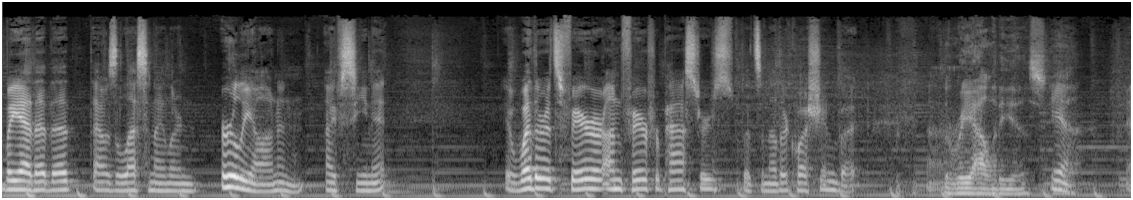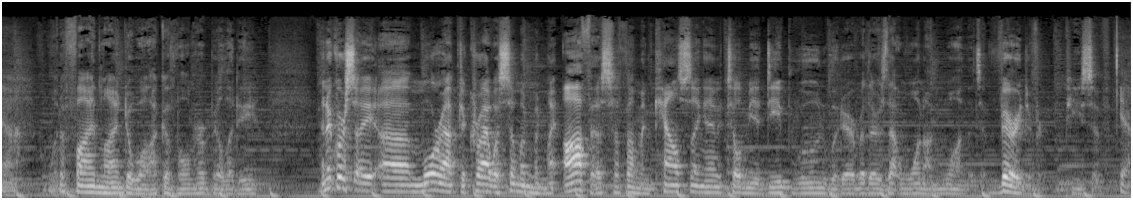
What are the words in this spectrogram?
But yeah, that that that was a lesson I learned early on, and I've seen it. Whether it's fair or unfair for pastors, that's another question. But The reality is. yeah, yeah, What a fine line to walk of vulnerability. And of course, I'm uh, more apt to cry with someone in my office if I'm in counseling and they told me a deep wound, whatever. There's that one on one that's a very different piece of. yeah,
